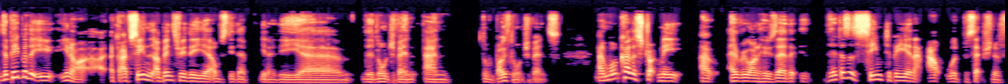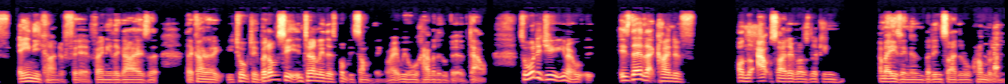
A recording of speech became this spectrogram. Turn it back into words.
the people that you, you know, I, have seen, I've been through the uh, obviously the, you know, the uh, the launch event and the, both launch events, and what kind of struck me, uh, everyone who's there, that there doesn't seem to be an outward perception of any kind of fear for any of the guys that, that kind of you talk to. But obviously internally, there's probably something, right? We all have a little bit of doubt. So what did you, you know, is there that kind of on the outside, everyone's looking amazing and, but inside they're all crumbling?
